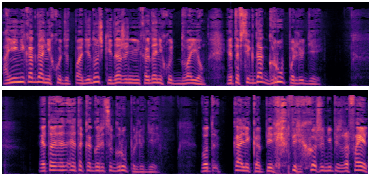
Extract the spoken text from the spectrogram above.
Они никогда не ходят поодиночке и даже никогда не ходят вдвоем. Это всегда группа людей. Это, это, это как говорится, группа людей. Вот Калика, перехожий не пишет, Рафаэль,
